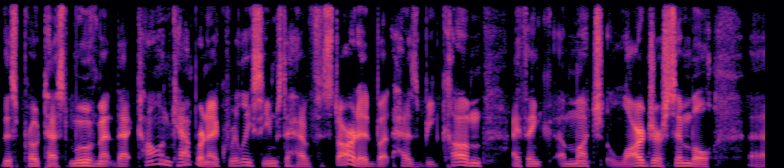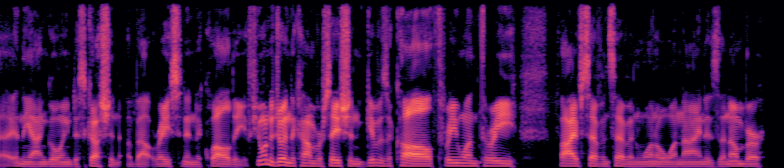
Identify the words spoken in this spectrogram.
this protest movement that Colin Kaepernick really seems to have started, but has become, I think, a much larger symbol uh, in the ongoing discussion about race and inequality? If you want to join the conversation, give us a call 313 577 1019 is the number.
